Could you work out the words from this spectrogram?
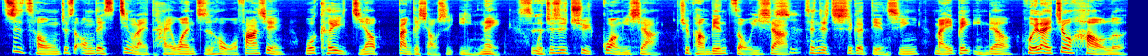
自从就是 On Days 进来台湾之后，我发现我可以只要半个小时以内，我就是去逛一下，去旁边走一下，甚至吃个点心，买一杯饮料回来就好了。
